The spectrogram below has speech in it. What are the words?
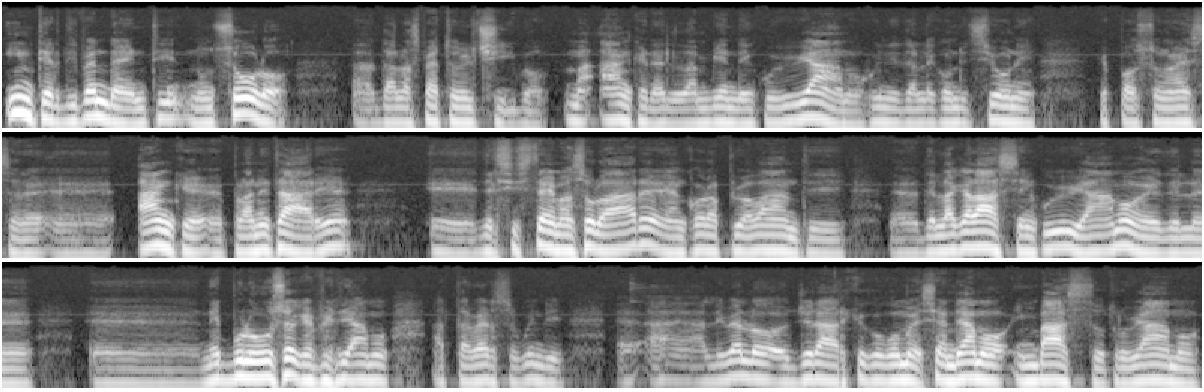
interdipendenti non solo eh, dall'aspetto del cibo, ma anche dall'ambiente in cui viviamo, quindi dalle condizioni che possono essere eh, anche planetarie, del sistema solare e ancora più avanti eh, della galassia in cui viviamo e delle eh, nebulose che vediamo attraverso. Quindi a, a, livello gerarchico, come se andiamo in basso troviamo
